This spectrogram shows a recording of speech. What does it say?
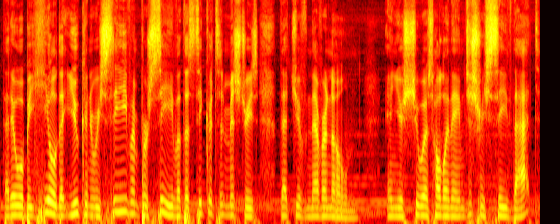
that it will be healed, that you can receive and perceive of the secrets and mysteries that you've never known in Yeshua's holy name. Just receive that.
